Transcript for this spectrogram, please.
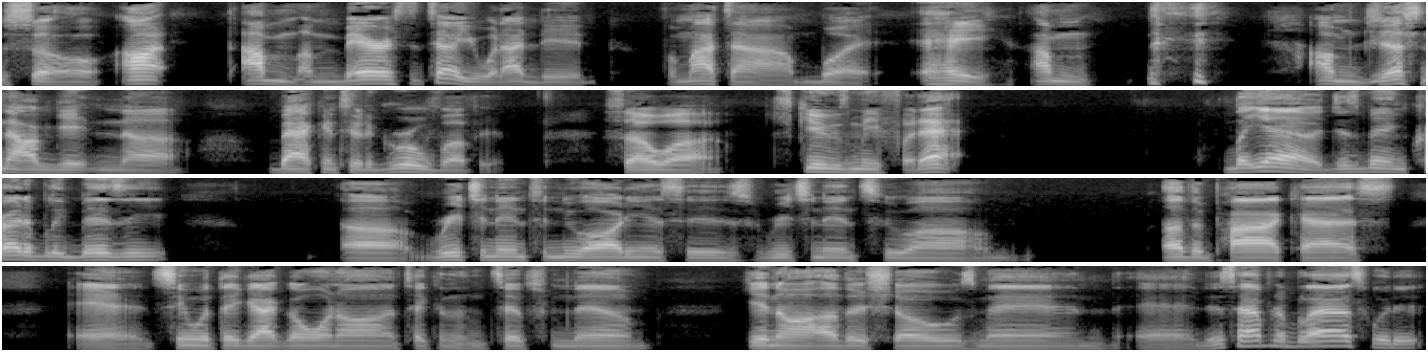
So I I'm embarrassed to tell you what I did for my time, but hey, I'm I'm just now getting uh back into the groove of it. So uh excuse me for that. But yeah, just been incredibly busy uh, reaching into new audiences, reaching into um, other podcasts, and seeing what they got going on, taking some tips from them, getting on other shows, man, and just having a blast with it.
